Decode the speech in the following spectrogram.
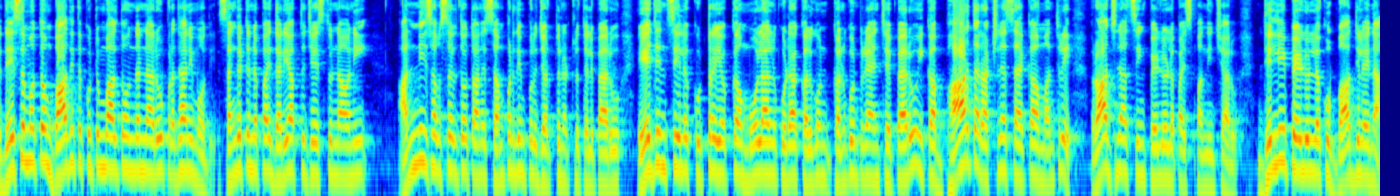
దేశం మొత్తం బాధిత కుటుంబాలతో ఉందన్నారు ప్రధాని మోదీ. సంఘటనపై దర్యాప్తు చేస్తున్నామని అన్ని సంస్థలతో తాను సంప్రదింపులు జరుపుతున్నట్లు తెలిపారు. ఏజెన్సీల కుట్ర యొక్క మూలాలను కూడా కనుగొ కనుగొంటున్నాయని చెప్పారు. ఇక భారత రక్షణ శాఖ మంత్రి రాజ్నాథ్ సింగ్ పేలుళ్ళపై స్పందించారు. ఢిల్లీ పేలుళ్ళకు బాధ్యులైన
